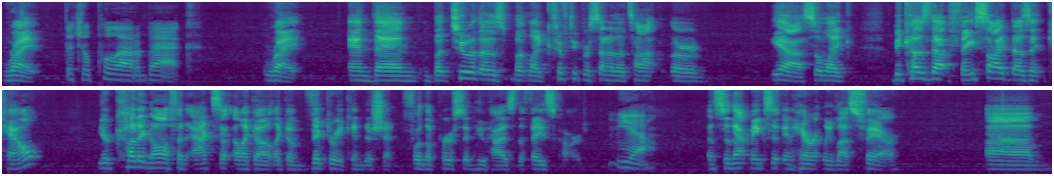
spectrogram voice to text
Right. that you'll pull out a back. Right. And then but two of those but like 50% of the time or yeah, so like because that face side doesn't count, you're cutting off an access like a like a victory condition for the person who has the face card. Yeah. and so that makes it inherently less fair. Um,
